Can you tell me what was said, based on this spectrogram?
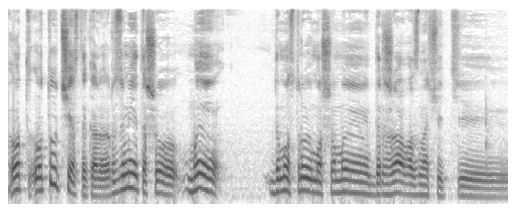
От, от тут чесно кажу, розумієте, що ми демонструємо, що ми держава, значить, е,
